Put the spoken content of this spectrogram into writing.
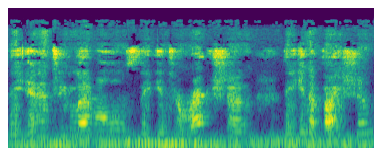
the energy levels, the interaction, the innovation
